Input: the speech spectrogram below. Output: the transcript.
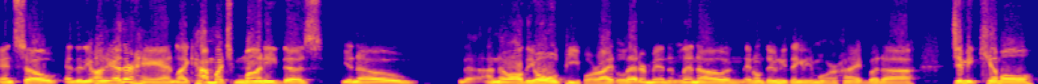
And so, and then on the other hand, like how much money does you know? I know all the old people, right? Letterman and Leno, and they don't do anything anymore, right? But uh, Jimmy Kimmel,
